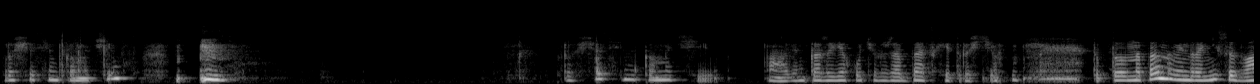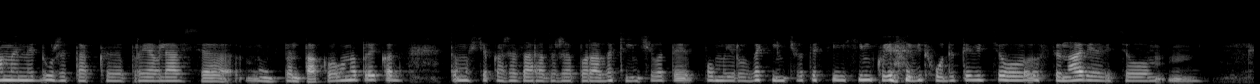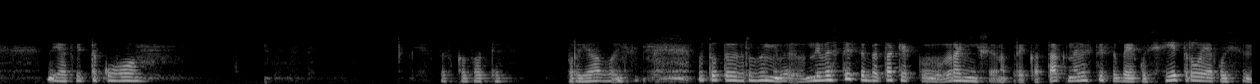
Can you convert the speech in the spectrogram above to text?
Про що сімка мечів? Про що сімка мечів? А, він каже, я хочу вже без хитрощів. Тобто, напевно, він раніше з вами не дуже так е, проявлявся, ну, пентаклово, наприклад, тому що каже, зараз вже пора закінчувати по миру, закінчувати з цією сімкою, відходити від цього сценарія, від цього, ну, як від такого, це сказати, проявлення. Ну, тобто, ви зрозуміли, не вести себе так, як раніше, наприклад, так? не вести себе якось хитро, якось,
